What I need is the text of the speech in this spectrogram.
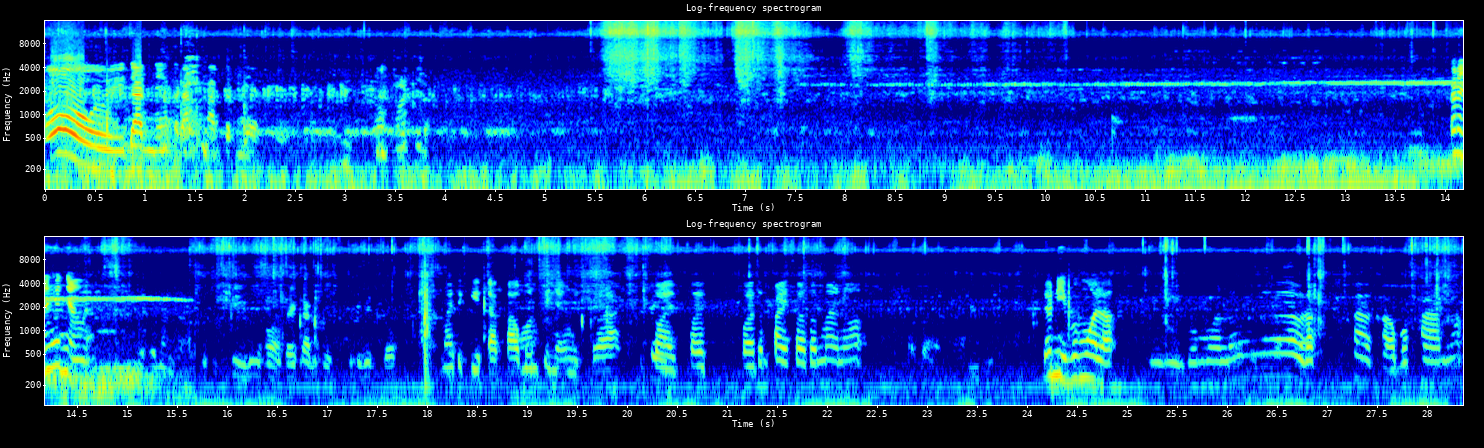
โอ้ยดันยังกระดังขัดกระเดียด ก็เป็นเฮ็ดหยังน่ะสี่ที่ห่อใส่กันคือชีวิตจบมาตะกี้ตาเก่ามันเป็นอย่างนี้ก็ซอยซอยซอยต้นไปซอยต้นมาเนาะเดี๋ยวหนีบ่ม่วนแล้วมีบ่มาแล้วราคาเขาบ่พานเนาะ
